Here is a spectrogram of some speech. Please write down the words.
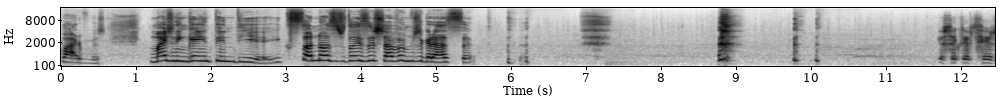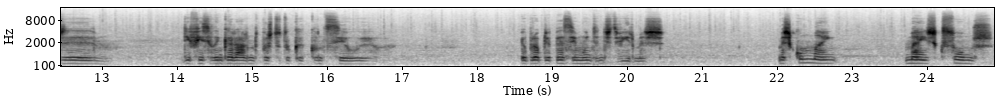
parvas que mais ninguém entendia e que só nós os dois achávamos graça. Eu sei que deve ser uh, difícil encarar-me depois de tudo o que aconteceu. Eu, eu própria pensei muito antes de vir, mas. Mas como mãe, mães que somos,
